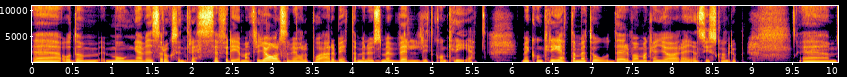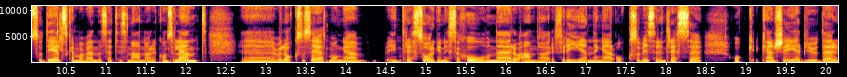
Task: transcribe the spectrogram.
Eh, och de, många visar också intresse för det material som vi håller på att arbeta med nu, som är väldigt konkret. Med konkreta metoder, vad man kan göra i en syskongrupp. Eh, så dels kan man vända sig till sin anhörigkonsulent. Eh, jag vill också säga att många intresseorganisationer och anhörigföreningar också visar intresse och kanske erbjuder.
